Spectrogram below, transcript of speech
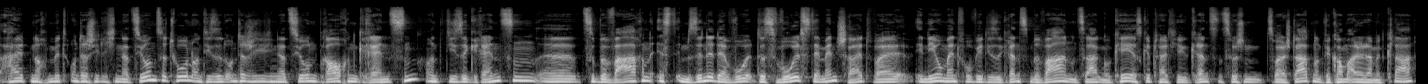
halt noch mit unterschiedlichen Nationen zu tun und diese unterschiedlichen Nationen brauchen Grenzen und diese Grenzen äh, zu bewahren ist im Sinne der Wohl, des Wohls der Menschheit, weil in dem Moment, wo wir diese Grenzen bewahren und sagen, okay, es gibt halt hier Grenzen zwischen zwei Staaten und wir kommen alle damit klar,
